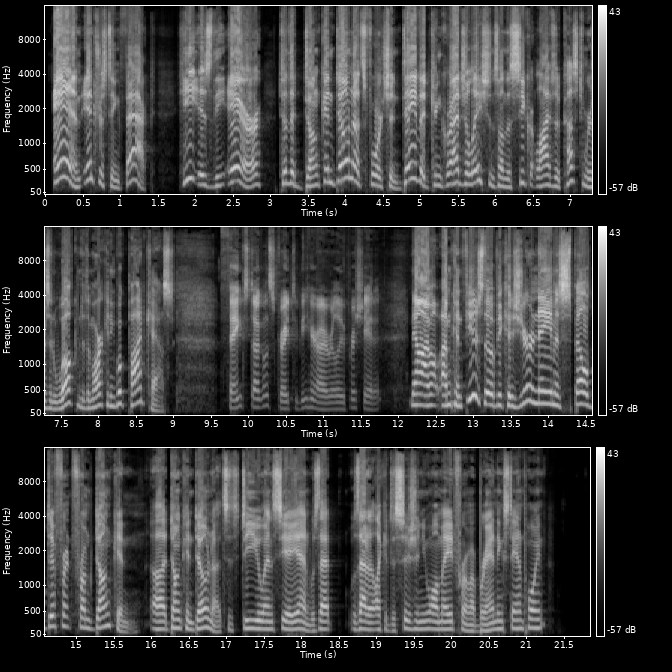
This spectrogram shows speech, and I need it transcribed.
And interesting fact, he is the heir to the Dunkin' Donuts fortune. David, congratulations on the secret lives of customers and welcome to the Marketing Book Podcast. Thanks, Douglas. Great to be here. I really appreciate it. Now, I'm, I'm confused though because your name is spelled different from Duncan, uh, Dunkin' Donuts. It's D U N C A N. Was that was that like a decision you all made from a branding standpoint?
